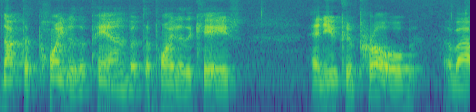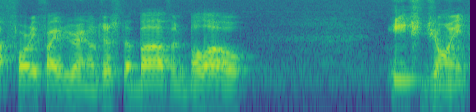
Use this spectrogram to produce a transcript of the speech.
not the point of the pen but the point of the case and you can probe about 45 degree angle just above and below each joint,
